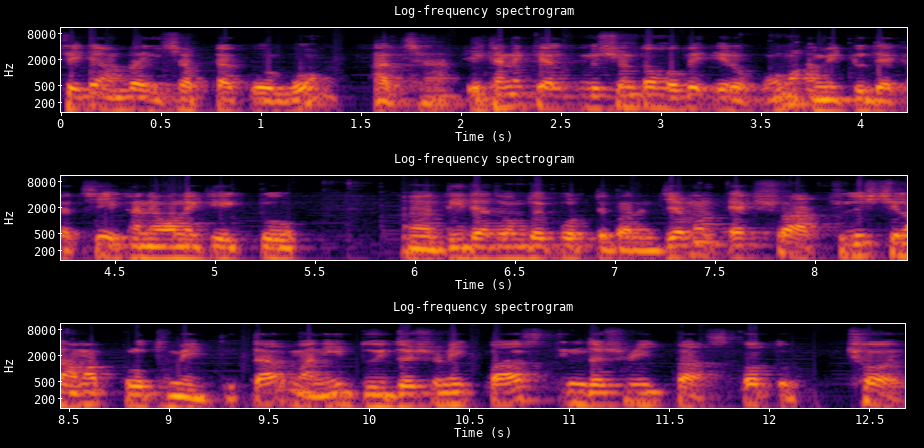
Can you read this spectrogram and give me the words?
থেকে আমরা হিসাবটা করব। আচ্ছা এখানে ক্যালকুলেশনটা হবে এরকম। আমি একটু দেখাচ্ছি। এখানে অনেকে একটু দ্বিধাদ্বন্দ্বে পড়তে পারেন। যেমন একশো আটচল্লিশ ছিল আমার প্রথম এন্ট্রি তার মানে দুই দশমিক পাঁচ, তিন দশমিক পাঁচ, কত? ছয়।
